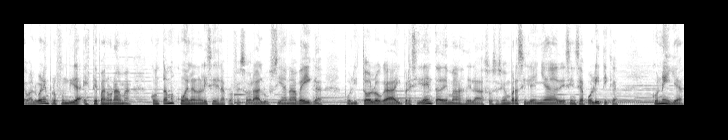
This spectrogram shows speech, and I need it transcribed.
evaluar en profundidad este panorama, contamos con el análisis de la profesora Luciana Veiga, politóloga y presidenta además de la Asociación Brasileña de Ciencia Política. Con ella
